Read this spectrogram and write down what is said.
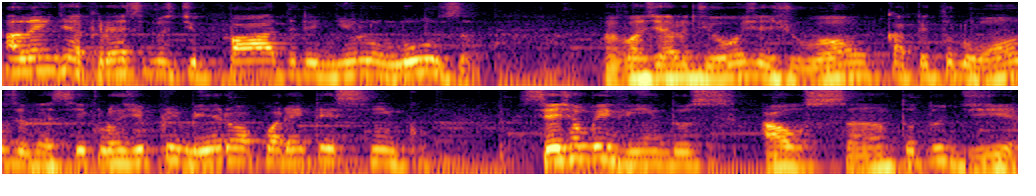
além de acréscimos de Padre Nilo Lusa. O evangelho de hoje é João, capítulo 11, versículos de 1 a 45. Sejam bem-vindos ao Santo do Dia.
